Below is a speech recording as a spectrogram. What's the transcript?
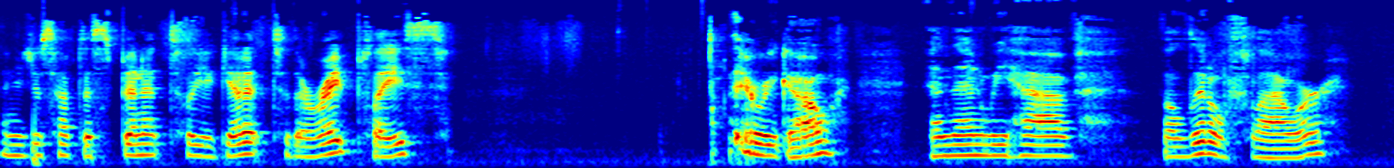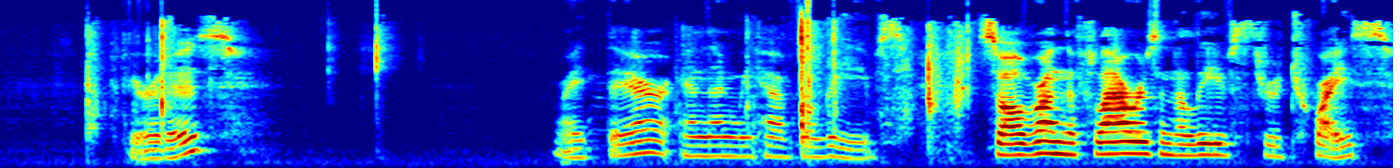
And you just have to spin it till you get it to the right place. There we go. And then we have the little flower. Here it is. Right there. And then we have the leaves. So I'll run the flowers and the leaves through twice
